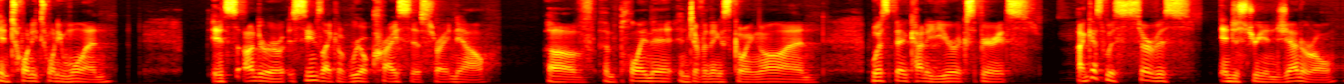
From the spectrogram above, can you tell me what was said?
in 2021, it's under. It seems like a real crisis right now of employment and different things going on. What's been kind of your experience? I guess with service industry in general,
